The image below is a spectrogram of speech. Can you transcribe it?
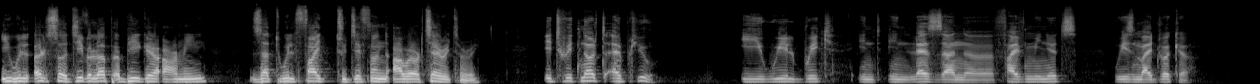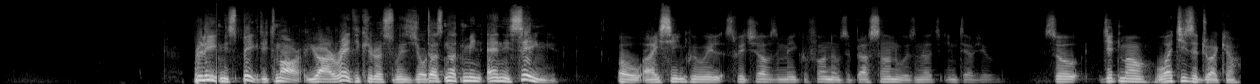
He will also develop a bigger army that will fight to defend our territory. It will not help you. He will break in, in less than uh, five minutes with my drakkar. Please speak, Dietmar. You are ridiculous with your does not mean anything. Oh, I think we will switch off the microphone of the person who was not interviewed. So, Dietmar, what is a Drakkar?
